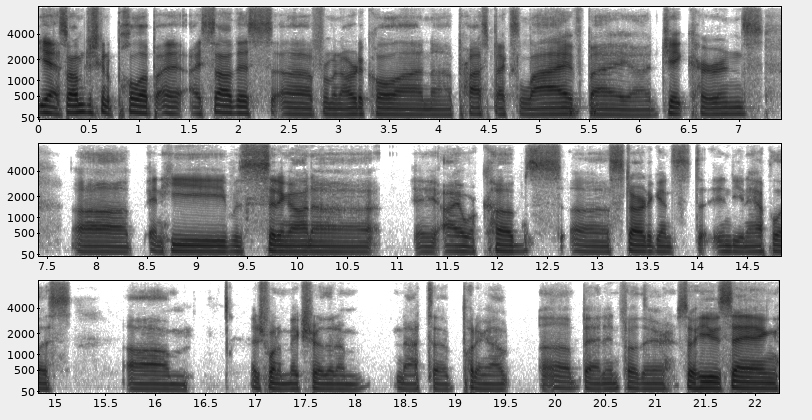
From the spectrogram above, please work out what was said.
Yeah, so I'm just going to pull up. I, I saw this uh, from an article on uh, Prospects Live by uh, Jake Kearns, uh, and he was sitting on a, a Iowa Cubs uh, start against Indianapolis. Um, I just want to make sure that I'm not uh, putting out bad info there. So he was saying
